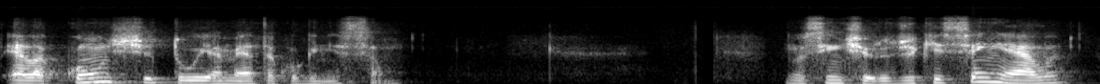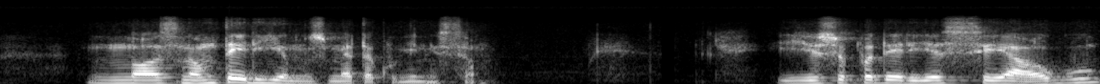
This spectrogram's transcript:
ela constitui a metacognição no sentido de que sem ela nós não teríamos metacognição. E isso poderia ser algo,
